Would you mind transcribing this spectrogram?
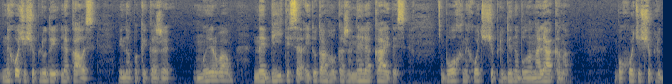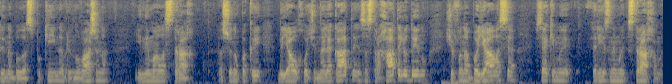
не хоче, щоб люди лякались. Він навпаки каже: мир вам, не бійтеся. І тут ангел каже: не лякайтесь. Бог не хоче, щоб людина була налякана. Бог хоче, щоб людина була спокійна, врівноважена і не мала страх. А що навпаки, диявол хоче налякати, застрахати людину, щоб вона боялася всякими різними страхами.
